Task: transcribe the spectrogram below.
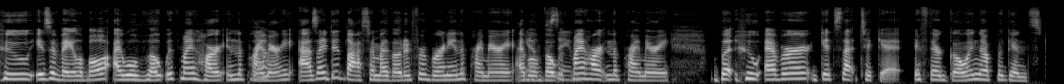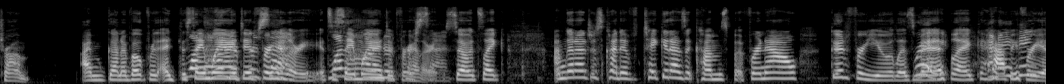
who is available. I will vote with my heart in the primary, as I did last time. I voted for Bernie in the primary. I will vote same. with my heart in the primary. But whoever gets that ticket, if they're going up against Trump, I'm gonna vote for. The same way I did for Hillary. It's the same way I did for Hillary. So it's like. I'm gonna just kind of take it as it comes, but for now, good for you, Elizabeth. Like, And happy think- for you.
